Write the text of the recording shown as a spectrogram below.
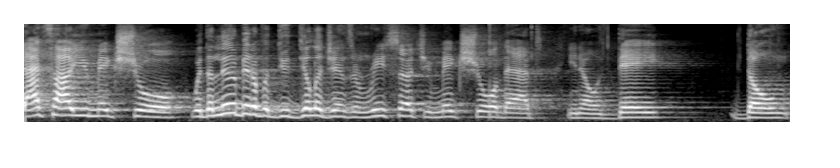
That's how you make sure, with a little bit of a due diligence and research, you make sure that, you know, they don't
